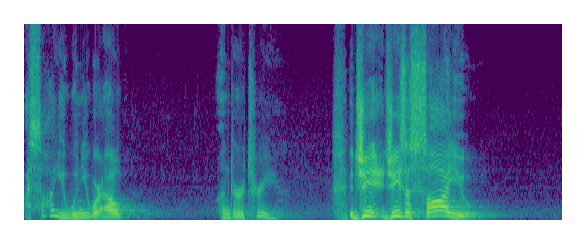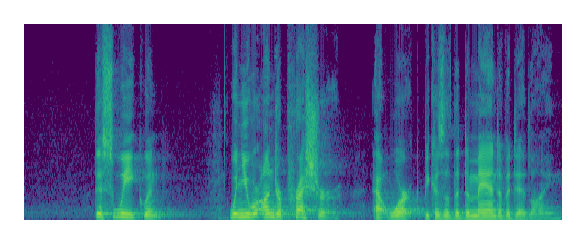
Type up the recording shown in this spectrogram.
I saw you when you were out under a tree. Je- Jesus saw you this week when, when you were under pressure at work because of the demand of a deadline.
